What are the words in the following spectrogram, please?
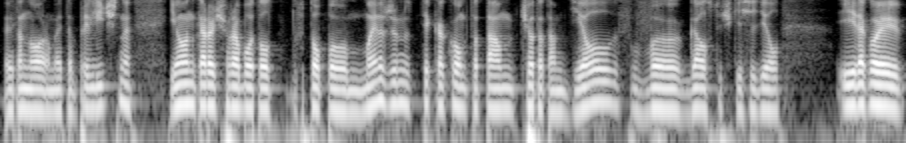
Это норм, это прилично. И он, короче, работал в топовом менеджменте каком-то там, что-то там делал, в галстучке сидел. И такой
